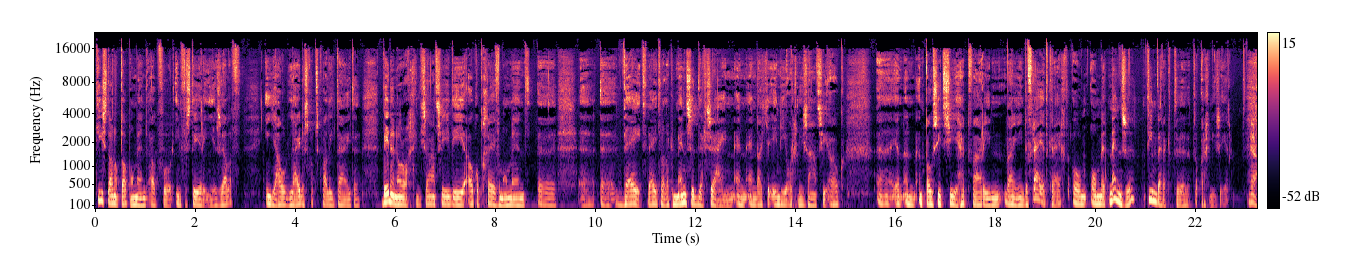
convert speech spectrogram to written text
Kies dan op dat moment ook voor investeren in jezelf, in jouw leiderschapskwaliteiten. Binnen een organisatie die je ook op een gegeven moment uh, uh, uh, weet, weet welke mensen er zijn. En, en dat je in die organisatie ook een, een, een, positie hebt waarin, waarin je de vrijheid krijgt om, om met mensen teamwerk te, te organiseren. Ja.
